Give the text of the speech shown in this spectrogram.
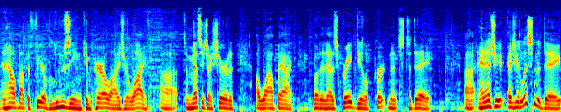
and how about the fear of losing can paralyze your life. Uh, it's a message I shared a, a while back, but it has great deal of pertinence today. Uh, and as you as you listen today,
